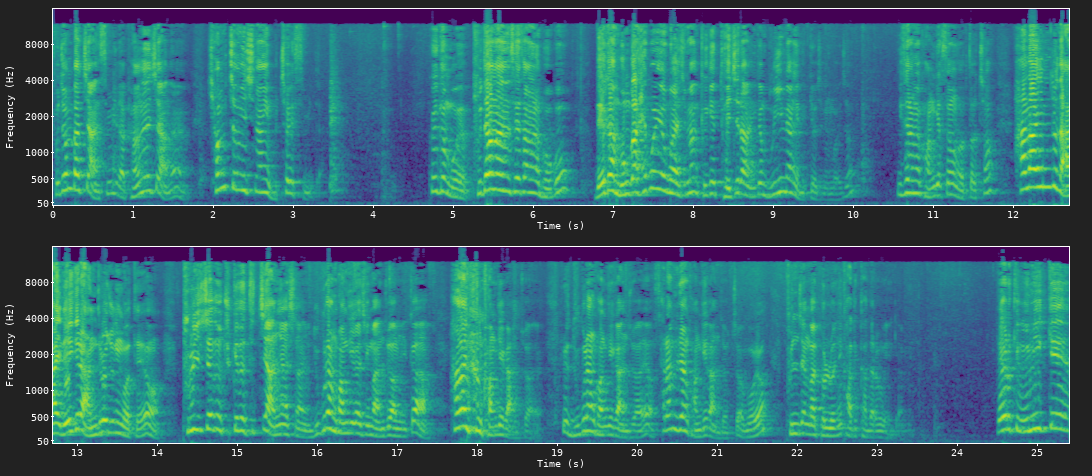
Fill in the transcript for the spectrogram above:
도전받지 않습니다. 변하지 않아요. 형적인 신앙이 묻혀 있습니다. 그러니까 뭐예요? 부당한 세상을 보고 내가 뭔가 해보려고 하지만 그게 되질 않으니까 무의미하게 느껴지는 거죠. 이 사람의 관계성은 어떻죠? 하나님도 나의 내 얘기를 안 들어주는 것 같아요. 부르짖어도 주께서 듣지 아니하시나요? 누구랑 관계가 지금 안 좋아합니까? 하나님이랑 관계가 안 좋아요. 그리고 누구랑 관계가 안 좋아요? 사람들이랑 관계가 안 좋죠. 뭐요? 분쟁과 변론이 가득하다고 얘기합니다. 내가 이렇게 의미 있게,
